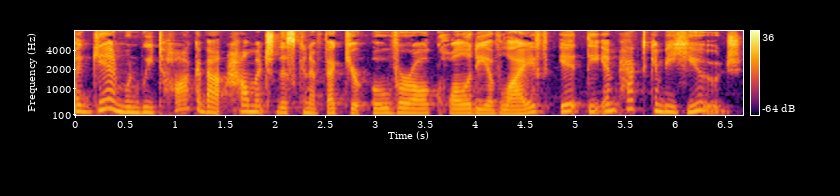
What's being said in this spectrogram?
again, when we talk about how much this can affect your overall quality of life, it the impact can be huge.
